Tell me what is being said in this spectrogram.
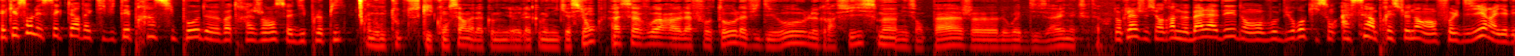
Et quels sont les secteurs d'activité principaux de votre agence Diplopi? Donc tout ce qui concerne la, communi la communication, à savoir la photo, la vidéo, le graphisme, la mise en page, le web design, etc. Donc là, je suis en train de me balader dans vos bureaux qui sont assez impressionnants, hein, faut le dire. Il y a des,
